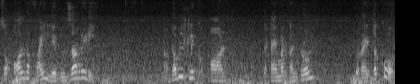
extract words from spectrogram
So all the five labels are ready. Now double click on the timer control to write the code.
